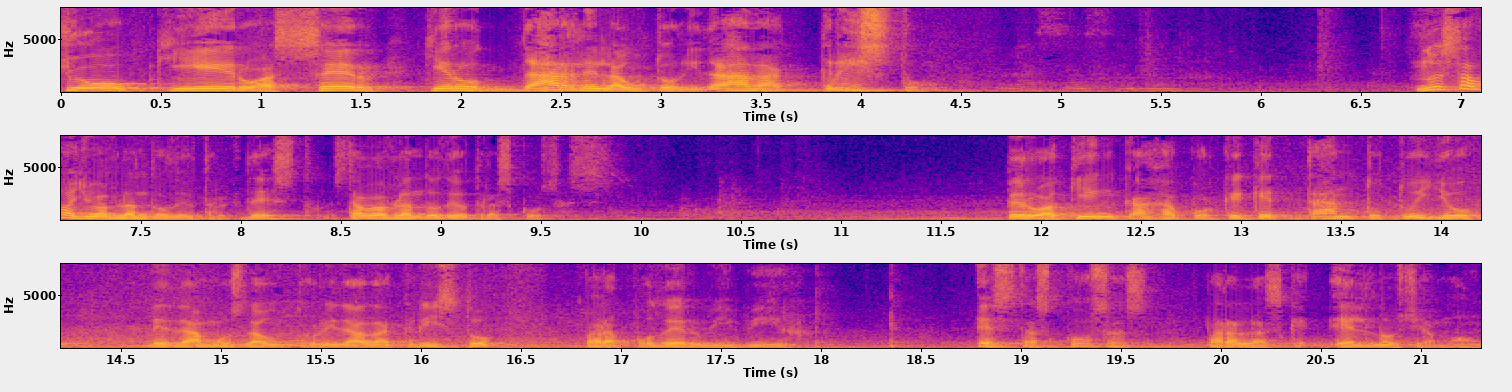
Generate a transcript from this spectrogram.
yo quiero hacer, quiero darle la autoridad a Cristo. No estaba yo hablando de, esto, estaba hablando de otras cosas. Pero aquí encaja porque qué tanto tú y yo le damos la autoridad a Cristo para poder vivir estas cosas para las que Él nos llamó.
